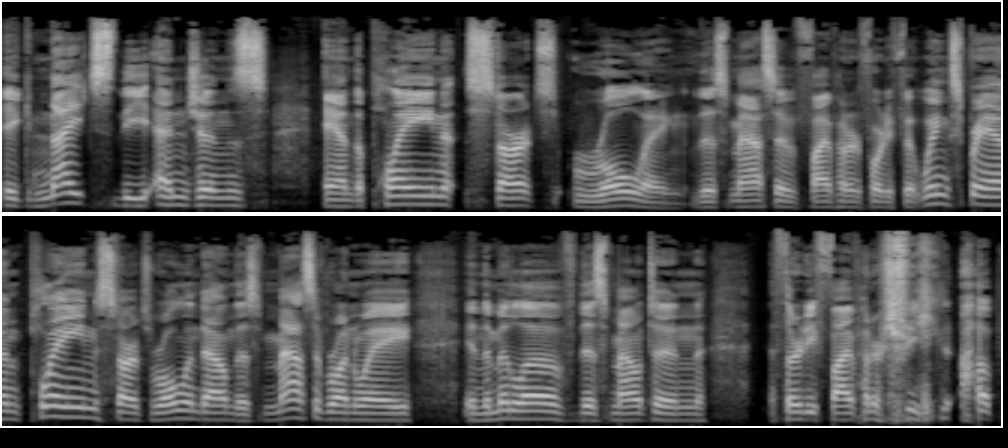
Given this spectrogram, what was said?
ignites the engines, and the plane starts rolling. This massive 540 foot wingspan plane starts rolling down this massive runway in the middle of this mountain, 3,500 feet up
